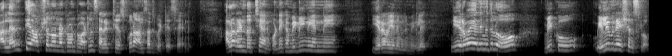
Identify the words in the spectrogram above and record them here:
ఆ లెంతీ ఆప్షన్ ఉన్నటువంటి వాటిని సెలెక్ట్ చేసుకుని ఆన్సర్స్ పెట్టేసేయండి. అలా రెండు వచ్చాయి అనుకోండి. ఇక మిగిలిన ఎన్ని? ఇరవై ఎనిమిది మిగిలాయి. ఈ ఇరవై ఎనిమిదిలో మీకు ఎలిమినేషన్స్లో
